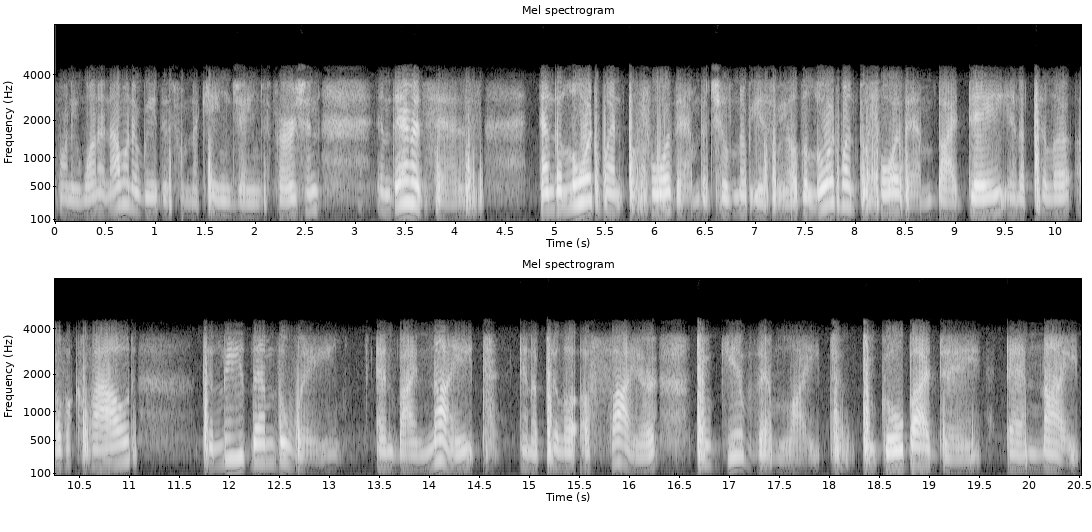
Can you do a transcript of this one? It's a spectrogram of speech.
21, and I want to read this from the King James Version. And there it says, And the Lord went before them, the children of Israel, the Lord went before them by day in a pillar of a cloud to lead them the way, and by night in a pillar of fire to give them light to go by day and night.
